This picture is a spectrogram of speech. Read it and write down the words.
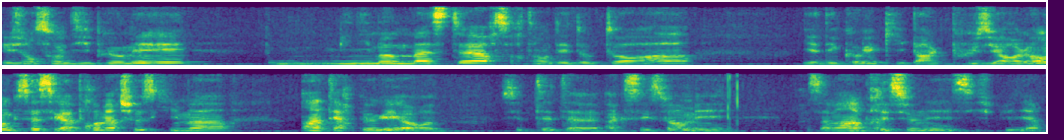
les gens sont diplômés, minimum master, certains ont des doctorats, il y a des collègues qui parlent plusieurs langues. Ça, c'est la première chose qui m'a interpellé. Alors, c'est peut-être euh, accessoire, mais ça m'a impressionné, si je puis dire.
